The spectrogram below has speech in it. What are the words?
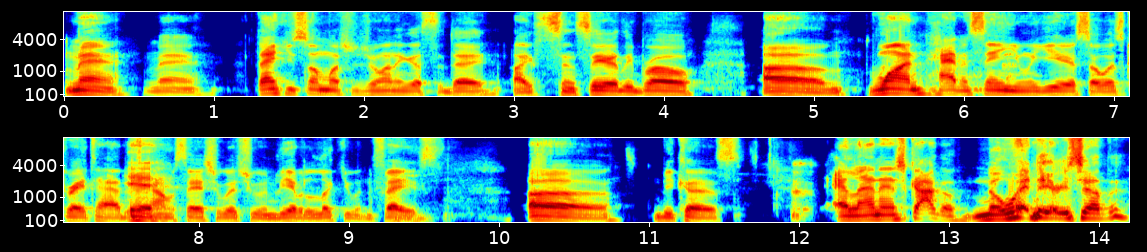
Man, man, thank you so much for joining us today. Like sincerely, bro. Um, one, haven't seen you in years, so it's great to have this Yeah. conversation with you and be able to look you in the face. Uh, because Atlanta and Chicago, nowhere near each other.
